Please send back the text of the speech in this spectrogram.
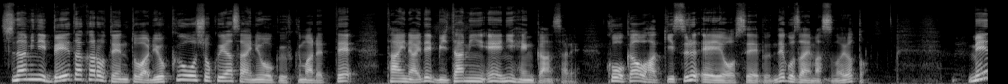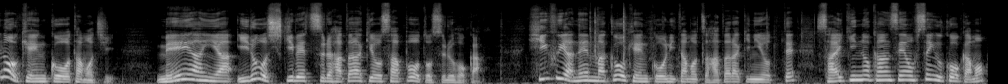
ちなみにベータカロテンとは緑黄色野菜に多く含まれて体内でビタミン A に変換され効果を発揮する栄養成分でございますのよと。目の健康を保ち明暗や色を識別する働きをサポートするほか皮膚や粘膜を健康に保つ働きによって細菌の感染を防ぐ効果も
